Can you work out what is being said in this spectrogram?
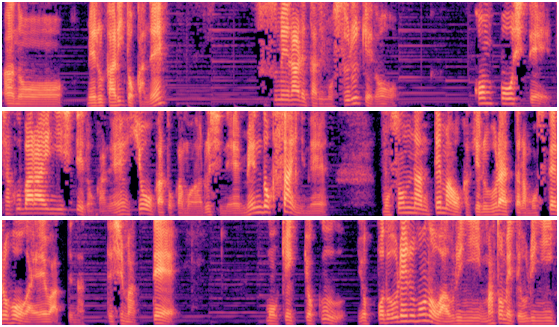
あのー、メルカリとかね、勧められたりもするけど、梱包して着払いにしてとかね、評価とかもあるしね、めんどくさいにね、もうそんなん手間をかけるぐらいやったらもう捨てる方がええわってなってしまって、もう結局、よっぽど売れるものは売りに、まとめて売りに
